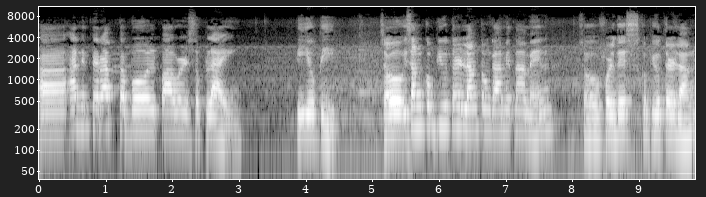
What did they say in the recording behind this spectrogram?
ah, uninterruptible power supply. PUP so isang computer lang tong gamit namin so for this computer lang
